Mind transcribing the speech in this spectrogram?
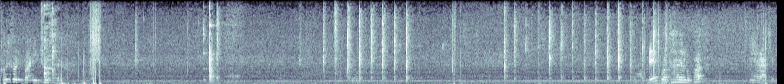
ઘડી ઘડી પાણી જોશે. આપણે વધારેલો ભાગ અહીંયા રાખી દઈએ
